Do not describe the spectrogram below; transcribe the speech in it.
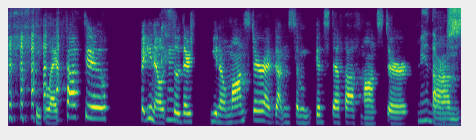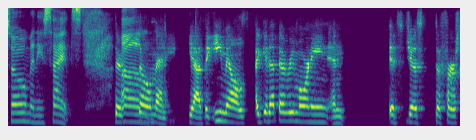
people I've talked to. But you know, okay. so there's you know, Monster. I've gotten some good stuff off Monster. Man, there um, are so many sites. There's um, so many. Yeah, the emails. I get up every morning and it's just the first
